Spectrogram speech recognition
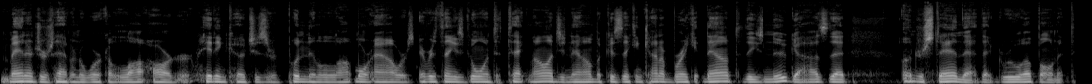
managers having to work a lot harder. Hitting coaches are putting in a lot more hours. Everything's going to technology now because they can kind of break it down to these new guys that understand that, that grew up on it.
